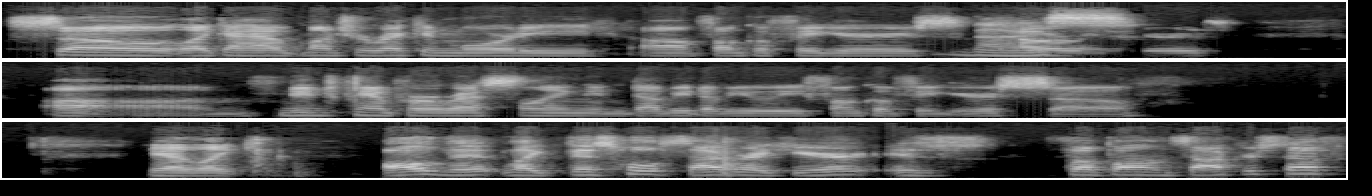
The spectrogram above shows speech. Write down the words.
So like I have a bunch of Rick and Morty um, Funko figures, Power Rangers, um, New Japan Pro Wrestling, and WWE Funko figures. So yeah, like all this, like this whole side right here is football and soccer stuff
